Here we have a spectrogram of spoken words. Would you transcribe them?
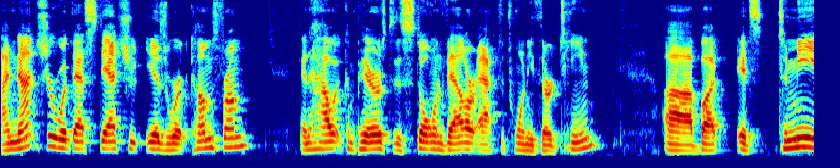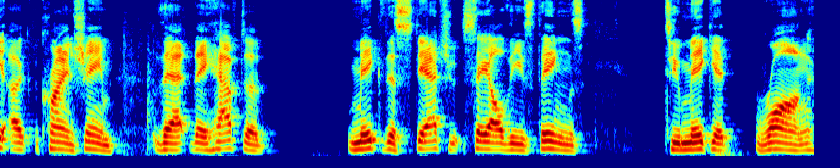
I'm not sure what that statute is, where it comes from, and how it compares to the Stolen Valor Act of 2013. Uh, but it's to me a crying shame that they have to make this statute say all these things to make it wrong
